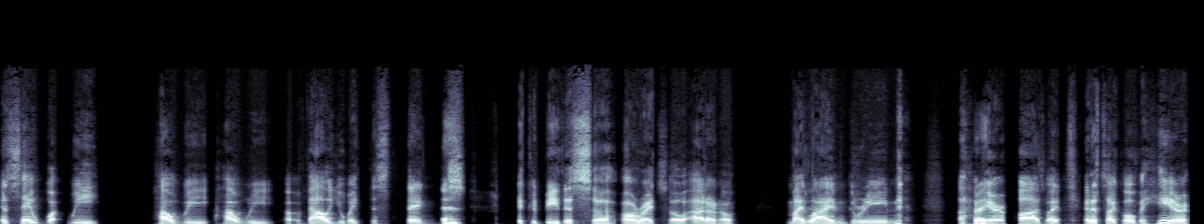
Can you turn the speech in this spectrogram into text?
and say what we, how we, how we evaluate this thing. This. It could be this. Uh, all right, so I don't know, my lime green uh, right. AirPods, right? And it's like over here,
